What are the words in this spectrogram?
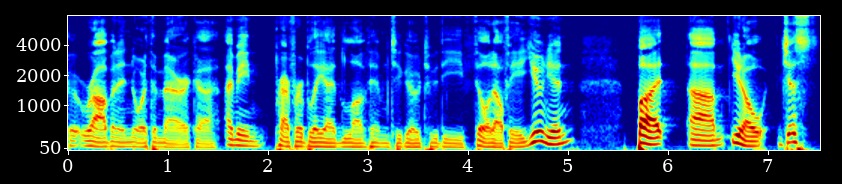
Robben in North America. I mean, preferably, I'd love him to go to the Philadelphia Union, but um, you know, just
